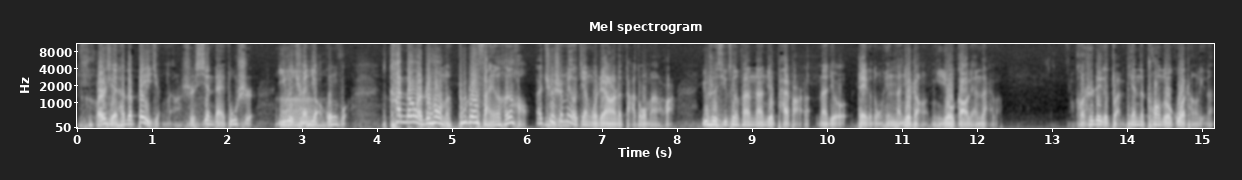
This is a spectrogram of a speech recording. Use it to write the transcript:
而且他的背景呢是现代都市，一个拳脚功夫。刊登了之后呢，读者反应很好，哎，确实没有见过这样的打斗漫画。于是西村繁男就拍板了，那就这个东西咱就整，你就搞连载吧。可是这个短片的创作过程里呢，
